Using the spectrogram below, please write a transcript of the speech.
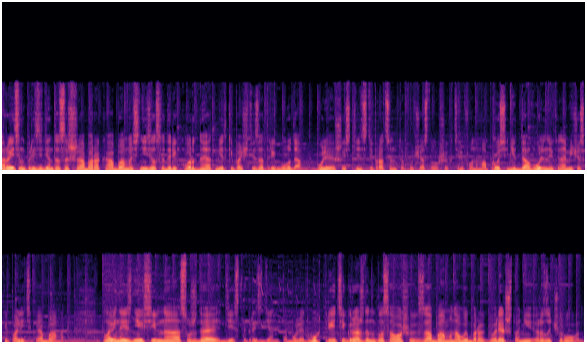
Рейтинг президента США Барака Обамы снизился до рекордной отметки почти за три года. Более 60% участвовавших в телефонном опросе недовольны экономической политикой Обамы. Половина из них сильно осуждает действия президента. Более двух третей граждан, голосовавших за Обаму на выборах, говорят, что они разочарованы.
